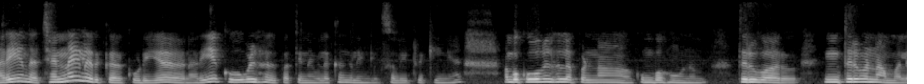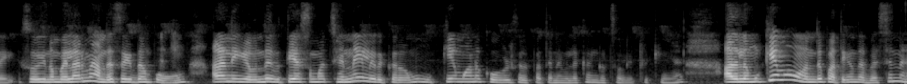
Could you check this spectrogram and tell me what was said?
நிறைய இந்த சென்னையில் இருக்கக்கூடிய நிறைய கோவில்கள் பற்றின விளக்கங்கள் எங்களுக்கு சொல்லிட்டு இருக்கீங்க. நம்ம கோவில்கள் அப்படின்னா கும்பகோணம் திருவாரூர் திருவண்ணாமலை. ஸோ நம்ம எல்லாருமே அந்த சைடு தான் போவோம். ஆனால் நீங்கள் வந்து வித்தியாசமாக சென்னையில் இருக்கிற ரொம்ப முக்கியமான கோவில்கள் பற்றின விளக்கங்கள் சொல்லிட்டு இருக்கீங்க. அதில் முக்கியமாக வந்து பார்த்தீங்கன்னா இந்த பெசன்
